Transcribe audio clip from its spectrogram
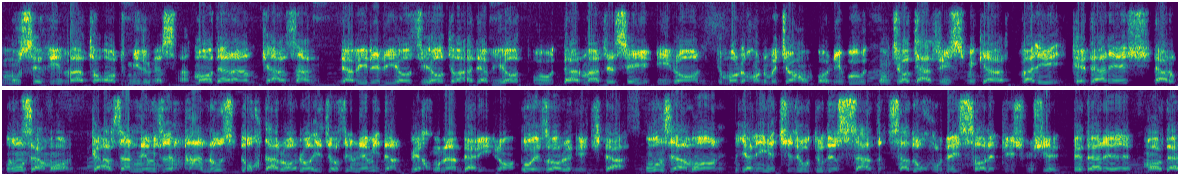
موسیقی و تئاتر می‌دونستن. مادرم که اصلا دبیر ریاضیات و ادبیات بود در مدرسه ایران که مال خانم جهانبانی بود اونجا تدریس می‌کرد. ولی پدرش در اون زمان که اصلا نمیزه هنوز دخترها رو اجازه نمیدن بخونن در ایران. 2018 اون زمان یعنی یه چیز حدود 100 صد و خورده سال پیش میشه. پدر مادر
